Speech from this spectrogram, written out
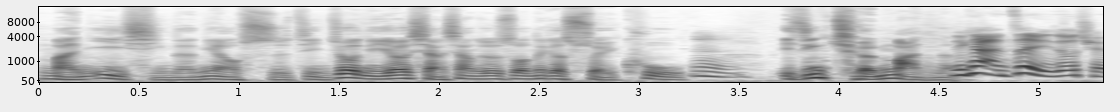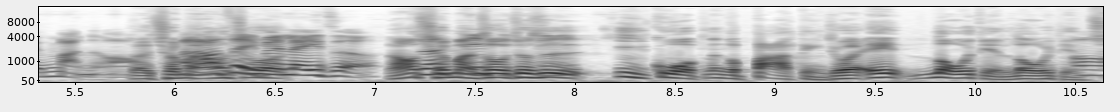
满溢型的尿失禁，就你有想象就是说那个水库嗯已经全满了你。看这里就全满了哦，对，全满，然后这里被勒着，然后全满之后就是溢过那个坝顶，就会哎漏一点漏一点出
